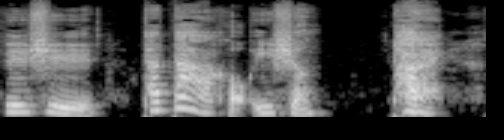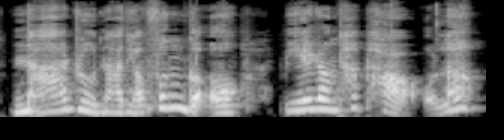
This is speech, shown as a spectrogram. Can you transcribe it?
于是他大吼一声：“太，拿住那条疯狗，别让它跑了！”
